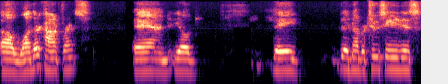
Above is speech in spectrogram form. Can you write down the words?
uh, won their conference, and you know they the number two seed is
